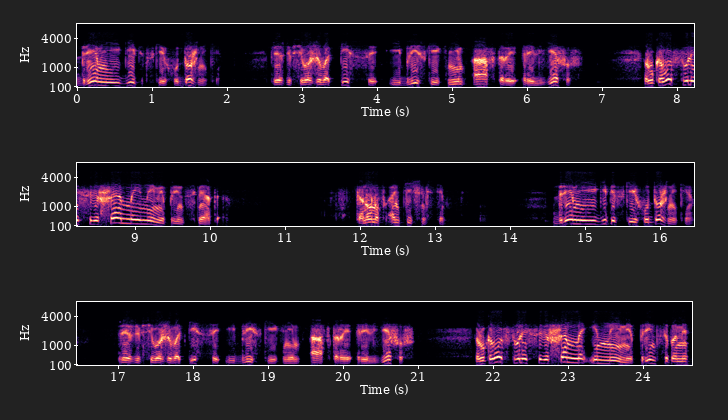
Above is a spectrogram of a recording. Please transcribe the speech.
Древние египетские художники, прежде всего живописцы и близкие к ним авторы рельефов, руководствовались совершенно иными принципами от канонов античности. Древние египетские художники – прежде всего живописцы и близкие к ним авторы рельефов, руководствовались совершенно иными принципами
